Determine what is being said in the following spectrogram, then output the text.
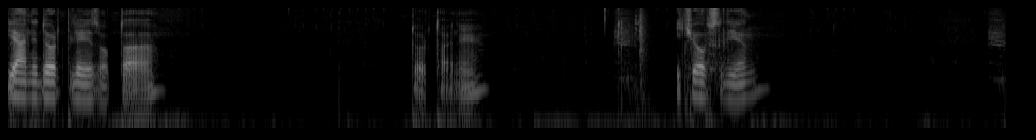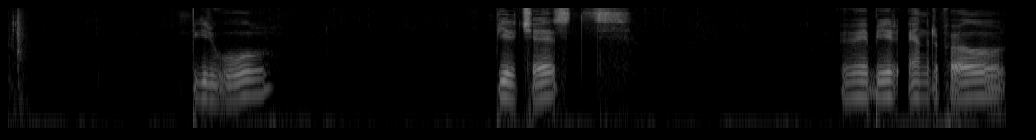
Yani 4 Blaze daha. 4 tane. 2 Obsidian. Bir Wool. Bir Chest. Ve bir Ender Pearl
